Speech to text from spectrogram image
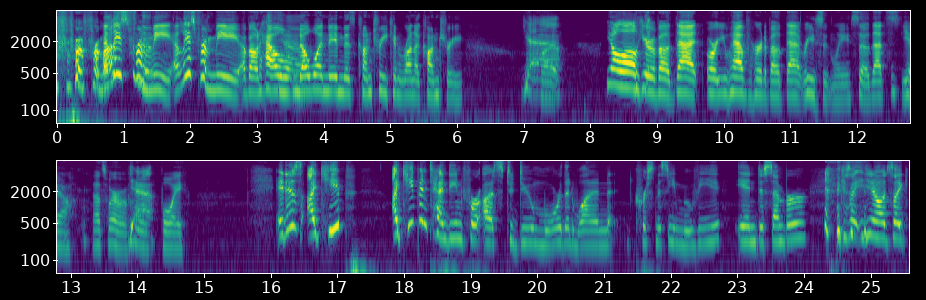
from, At us? least from me. At least from me about how Yeah. no one in this country can run a country. Yeah. Y'all all hear about that, or you have heard about that recently. So that's yeah, that's where. Oh, yeah. Oh boy. It is I keep I keep intending for us to do more than one Christmassy movie in December because I you know it's like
